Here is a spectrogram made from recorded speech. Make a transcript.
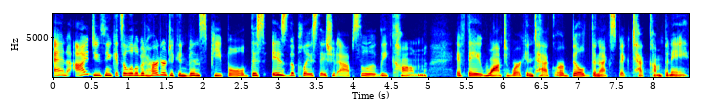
And I do think it's a little bit harder to convince people this is the place they should absolutely come if they want to work in tech or build the next big tech company.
